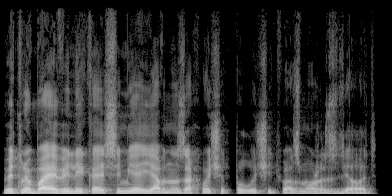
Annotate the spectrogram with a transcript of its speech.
Ведь любая великая семья явно захочет получить возможность сделать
